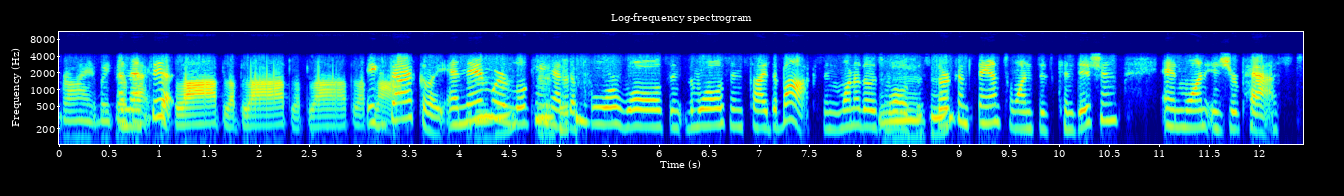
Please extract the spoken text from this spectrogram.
Right. We go And back that's to it. blah blah blah blah blah blah blah. Exactly. And then we're Mhm. looking at the Mhm. four walls and the walls inside the box. And one of those walls is Mhm. circumstance, one is conditions, and one is your past.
